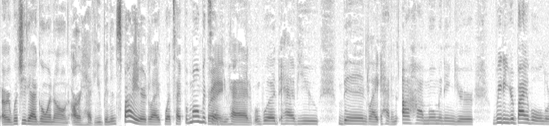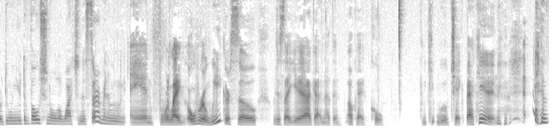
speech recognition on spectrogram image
Or what you got going on? Or have you been inspired? Like, what type of moments Right. have you had? What have you been like, had an aha moment in your reading your Bible or doing your devotional or watching a sermon? And for like over a week or so, we're just like, yeah, I got nothing. Okay, cool. We keep, we'll check back in.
